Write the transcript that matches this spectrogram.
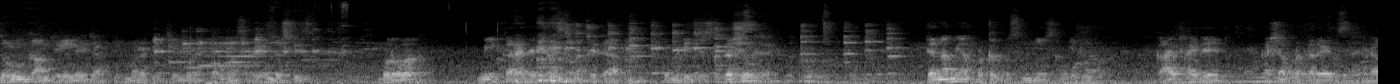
जवळून काम केलेलं आहे जागतिक Marathi chamber of commerce industries बरोबर? मी कार्यालय शासनाचे त्या कमिटीचे सदस्य होते. त्यांना मी हा प्रकल्प समजून सांगितला. काय फायदे आहेत? कशा प्रकारे ह्या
